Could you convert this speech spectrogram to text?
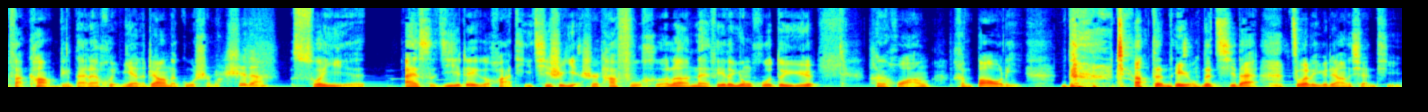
反抗并带来毁灭的这样的故事嘛。是的，所以，爱死机这个话题其实也是它符合了奈飞的用户对于很黄、很暴力的 这样的内容的期待，做了一个这样的选题。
